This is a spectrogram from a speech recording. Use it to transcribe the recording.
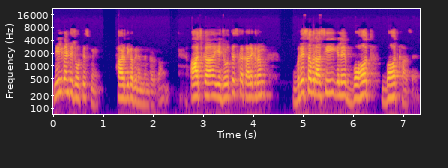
नीलकंठ ज्योतिष में हार्दिक अभिनंदन करता हूँ। आज का ये ज्योतिष का कार्यक्रम वृषभ राशि के लिए बहुत बहुत खास है।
